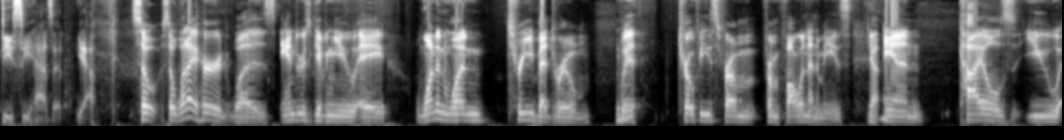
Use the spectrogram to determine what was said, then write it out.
DC has it. Yeah. So so what I heard was Andrew's giving you a one in one tree bedroom mm-hmm. with trophies from from fallen enemies. Yeah. And Kyle's you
